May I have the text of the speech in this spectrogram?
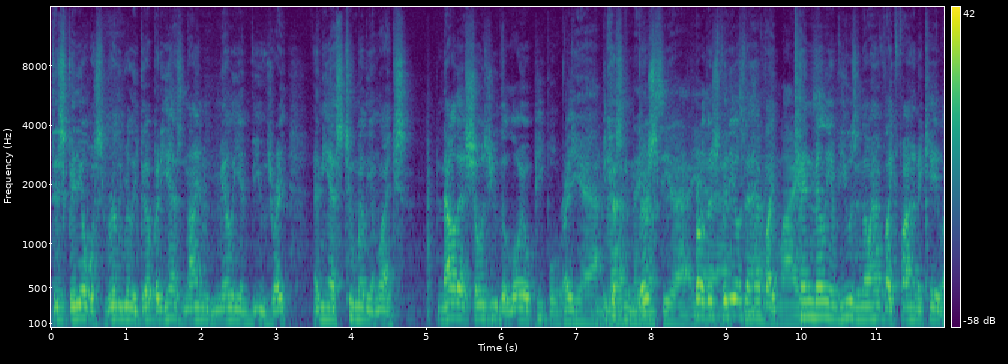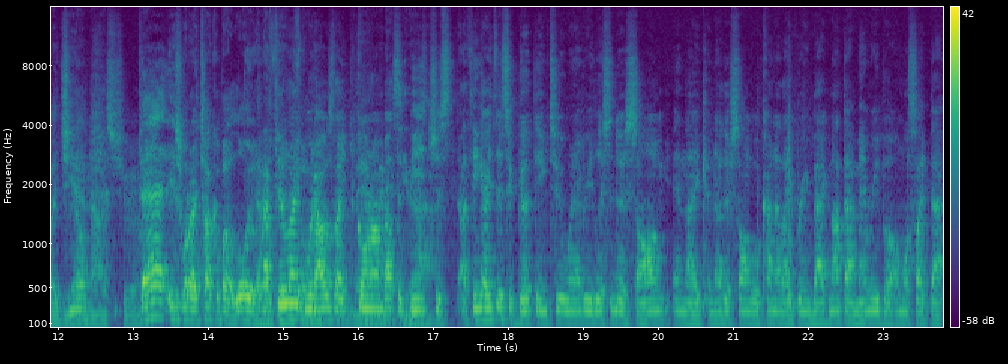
this video was really really good. But he has nine million views, right? And he has two million likes. now that shows you the loyal people, right? Yeah, Because definitely there's- see that. Bro, yeah, there's videos that have like likes. 10 million views and they'll have like 500k likes, you Yeah, know? no, it's true. That is what I talk about loyal. And right I feel there, like what me? I was like going Yeah, on about the see beats, that. just I think like, it's a good thing too. Whenever you listen to a song and like another song will kind of like bring back not that memory, but almost like that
